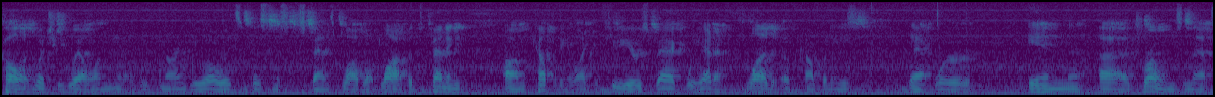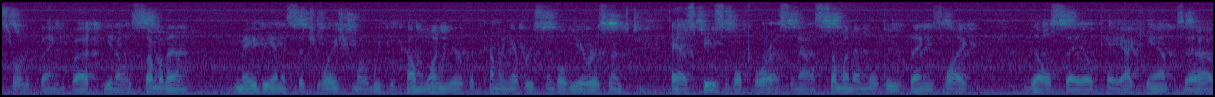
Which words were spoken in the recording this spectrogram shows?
call it what you will. And, you know, we can argue, oh, it's a business expense, blah, blah, blah. But depending on company, like a few years back, we had a flood of companies that were in uh, drones and that sort of thing. But, you know, some of them may be in a situation where we could come one year, but coming every single year isn't as feasible for us. And now some of them will do things like they'll say, okay, I can't, uh,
